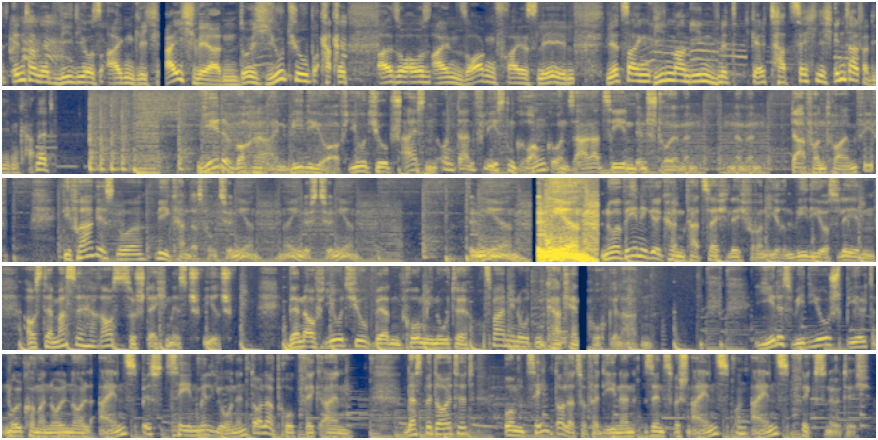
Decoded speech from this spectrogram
mit Internetvideos eigentlich reich werden? Durch YouTube also aus ein sorgenfreies Leben. Wir zeigen, wie man ihn mit Geld tatsächlich Internet verdienen kann. Jede Woche ein Video auf YouTube scheißen und dann fließen Gronk und Sarah ziehen in Strömen. Nimmen. Davon träumen viele. Die Frage ist nur, wie kann das funktionieren? Na, illustrieren. Trainieren. Nur wenige können tatsächlich von ihren Videos leben. Aus der Masse herauszustechen ist schwierig. Denn auf YouTube werden pro Minute zwei Minuten Content hochgeladen. Jedes Video spielt 0,001 bis 10 Millionen Dollar pro Klick ein. Das bedeutet, um 10 Dollar zu verdienen, sind zwischen 1 und 1 Flicks nötig.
